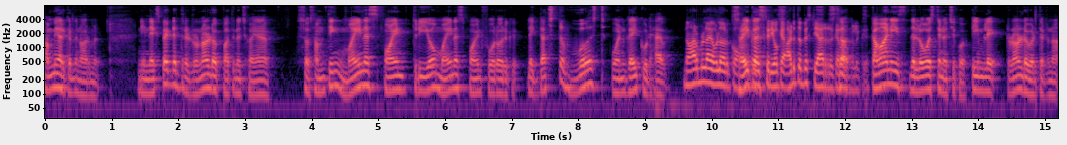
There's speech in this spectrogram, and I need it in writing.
கம்மியாக இருக்கிறது நார்மல் நீ இந்த எக்ஸ்பெக்டட் த்ரெட் ரொனால்டோக்கு பார்த்துன்னு வச்சுக்கோயேன். ஸோ சம்திங் மைனஸ் பாயிண்ட் த்ரீயோ மைனஸ் பாயிண்ட் ஃபோரோ இருக்குது like that's the worst one guy could have நார்மலா எவ்வளவு இருக்கும்? Strikers- சரி ஓகே அடுத்த பெஸ்ட் யார் இருக்கா உங்களுக்கு கவானி இஸ் த லோவஸ்ட்னு வச்சுக்கோ டீம்லே ரொனால்டோ எடுத்துட்டோம்னா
